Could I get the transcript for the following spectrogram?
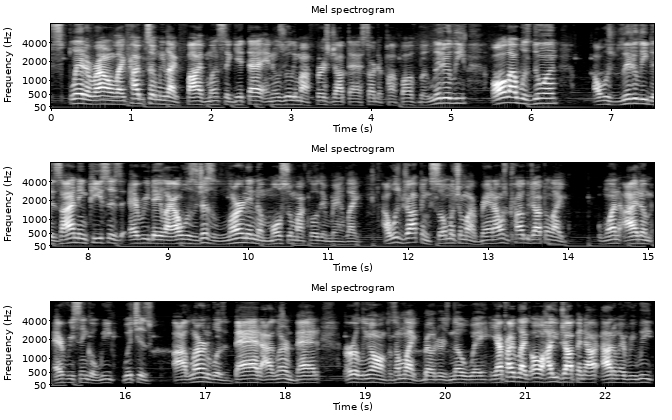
split around like probably took me like five months to get that. And it was really my first drop that I started to pop off. But literally all I was doing I was literally designing pieces every day. Like I was just learning the most of my clothing brand. Like I was dropping so much of my brand. I was probably dropping like one item every single week which is I learned was bad. I learned bad early on because I'm like, bro, there's no way. Y'all probably like, oh, how you dropping item every week?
